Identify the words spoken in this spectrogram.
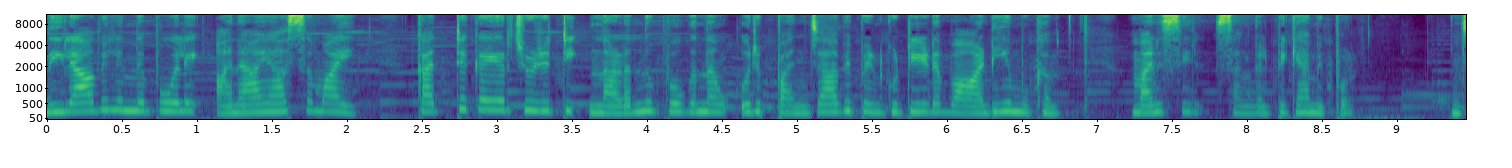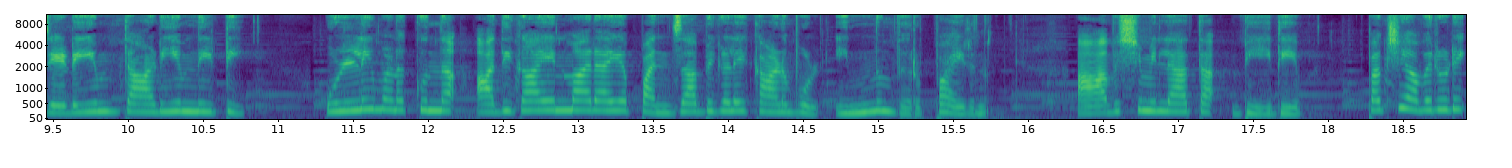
നിലാവിൽ എന്ന പോലെ അനായാസമായി കറ്റ കയർ ചുഴറ്റി നടന്നു പോകുന്ന ഒരു പഞ്ചാബി പെൺകുട്ടിയുടെ വാടിയ മുഖം മനസ്സിൽ സങ്കല്പിക്കാമിപ്പോൾ ജടയും താടിയും നീട്ടി ഉള്ളി മണക്കുന്ന പഞ്ചാബികളെ കാണുമ്പോൾ ഇന്നും വെറുപ്പായിരുന്നു. ആവശ്യമില്ലാത്ത ഭീതിയും. പക്ഷെ അവരുടെ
